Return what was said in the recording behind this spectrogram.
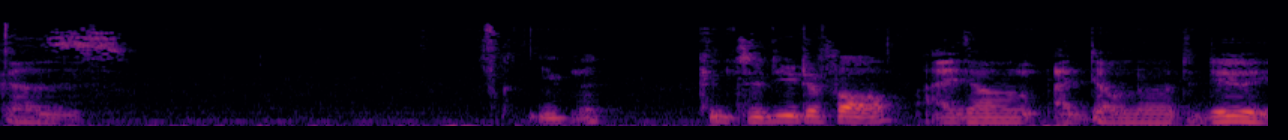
Because You hmm? Continue to fall. I don't. I don't know what to do.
